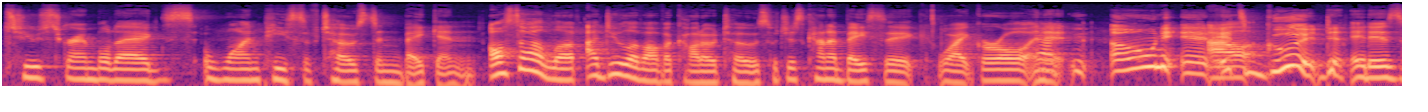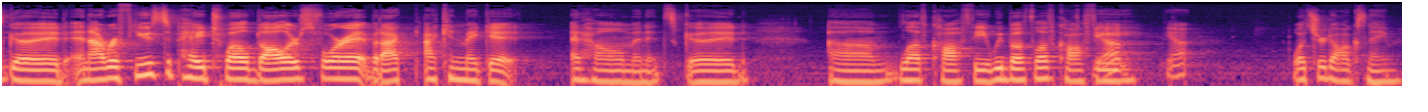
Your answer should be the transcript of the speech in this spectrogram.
two scrambled eggs, one piece of toast and bacon. Also I love I do love avocado toast, which is kind of basic white girl and it Own it. I'll- it's good. It is good, and I refuse to pay twelve dollars for it, but I I can make it at home, and it's good. Um, love coffee. We both love coffee. Yep. Yep. What's your dog's name?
